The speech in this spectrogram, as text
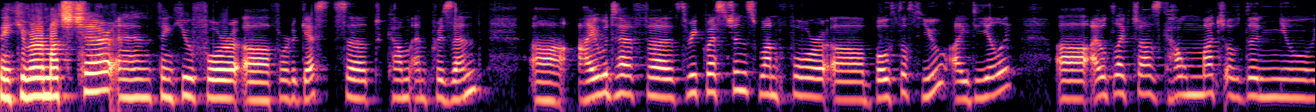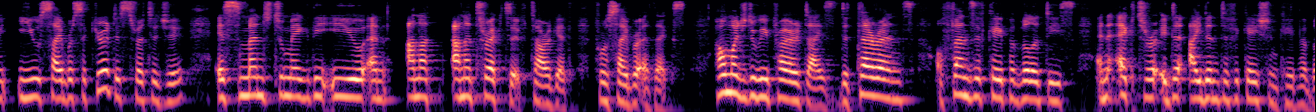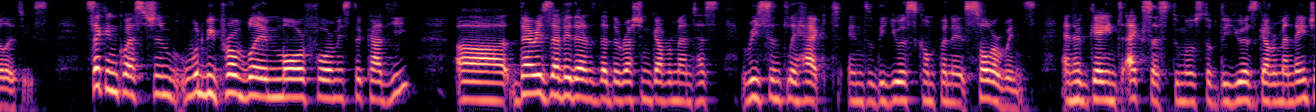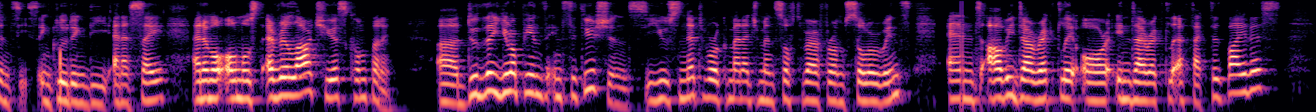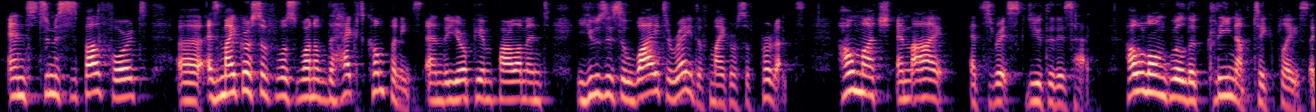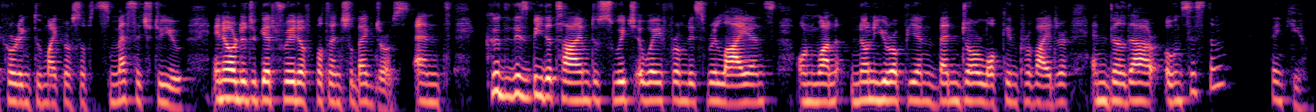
Thank you very much, Chair, and thank you for uh, for the guests uh, to come and present. Uh, I would have uh, three questions, one for uh, both of you, ideally. Uh, I would like to ask how much of the new EU cybersecurity strategy is meant to make the EU an un unattractive target for cyber attacks? How much do we prioritize deterrence, offensive capabilities, and actor identification capabilities? Second question would be probably more for Mr. Kadhi. Uh, there is evidence that the Russian government has recently hacked into the US company SolarWinds and have gained access to most of the US government agencies, including the NSA and almost every large US company. Uh, do the European institutions use network management software from SolarWinds and are we directly or indirectly affected by this? And to Mrs. Balford, uh, as Microsoft was one of the hacked companies and the European Parliament uses a wide array of Microsoft products, how much am I at risk due to this hack? How long will the cleanup take place, according to Microsoft's message to you, in order to get rid of potential backdoors? And could this be the time to switch away from this reliance on one non-European vendor lock-in provider and build our own system? Thank you.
